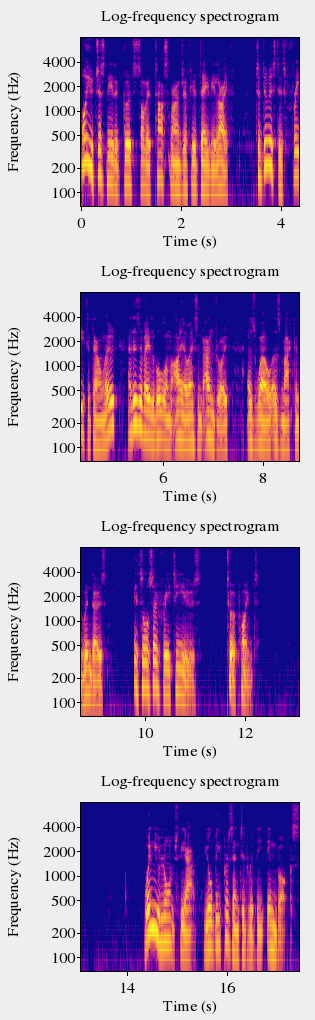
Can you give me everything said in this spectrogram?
or you just need a good solid task manager for your daily life, Todoist is free to download and is available on iOS and Android as well as Mac and Windows. It's also free to use, to a point. When you launch the app, you'll be presented with the inbox.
